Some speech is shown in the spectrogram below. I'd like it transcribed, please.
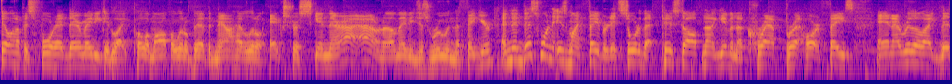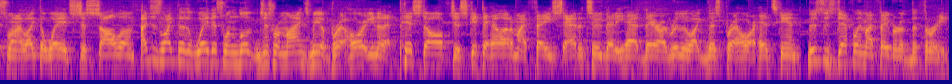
filling up his forehead there. Maybe you could like pull them off a little bit, but now I have a little extra skin there. I, I, don't know, maybe just ruin the figure. And then this one is my favorite. It's sort of that pissed off, not giving a crap Bret Hart face, and I really like this one. I like the way it's just solemn. I just like the way this one looked. just reminds me of Bret Hart, you know, that pissed off, just get the hell out of my face attitude that he had there. I really like this Bret Hart head scan. This is definitely my favorite of the three.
